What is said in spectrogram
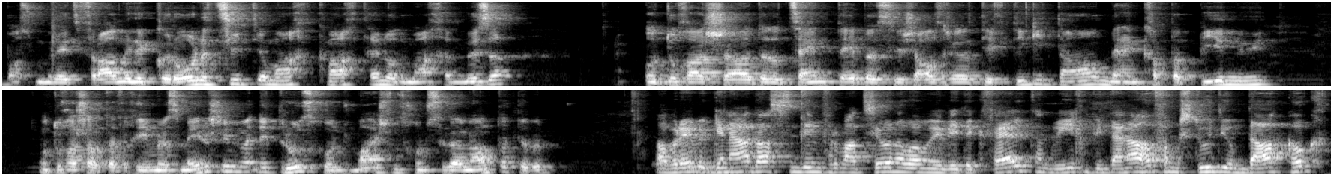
was wir jetzt vor allem in der Corona-Zeit ja gemacht, gemacht haben oder machen müssen. Und du kannst, äh, der Dozent eben, es ist alles relativ digital, wir haben kein Papier, nichts. Und du kannst halt einfach immer ein Mail schreiben, wenn du nicht rauskommst. Meistens kommst du sogar eine Antwort über. Aber eben genau das sind Informationen, die mir wieder gefällt haben. Ich bin dann Anfang Studium da geguckt,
